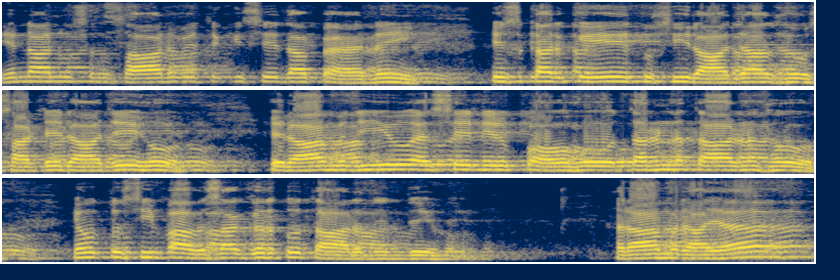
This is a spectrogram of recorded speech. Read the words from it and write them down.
ਜਿਨ੍ਹਾਂ ਨੂੰ ਸੰਸਾਰ ਵਿੱਚ ਕਿਸੇ ਦਾ ਭੈ ਨਹੀਂ, ਇਸ ਕਰਕੇ ਤੁਸੀਂ ਰਾਜਾ ਹੋ, ਸਾਡੇ ਰਾਜੇ ਹੋ ਇਹ ਰਾਮ ਜੀਓ, ਐਸੇ ਨਿਰਭਉ ਹੋ, ਤਰਨ ਤਾਰਨ ਹੋ, ਕਿਉਂ ਤੁਸੀਂ ਭਵ ਸਾਗਰ ਤੋਂ ਤਾਰ ਦਿੰਦੇ ਹੋ? ਰਾਮ ਰਾਇਆ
